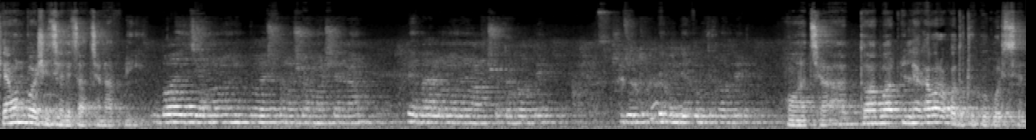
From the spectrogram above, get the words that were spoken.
কেমন বয়সী ছেলে চাচ্ছেন আপনি? বয়স যেমন বয়স কোনো সমস্যা না ভালো মনের মানুষ হতে হবে যতটুকু মিলে করতে হবে। ও আচ্ছা তো আবার আপনি লেখাপড়া কতটুকু করছেন?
